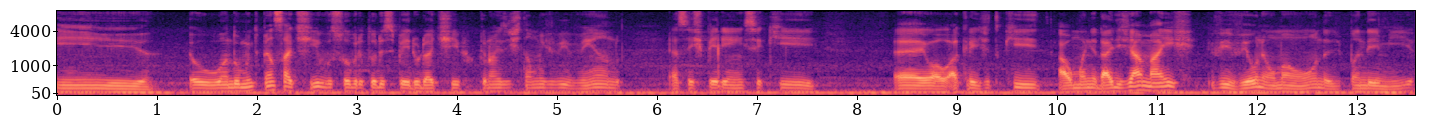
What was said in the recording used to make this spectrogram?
E eu ando muito pensativo sobre todo esse período atípico que nós estamos vivendo, essa experiência que é, eu acredito que a humanidade jamais viveu, né? Uma onda de pandemia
